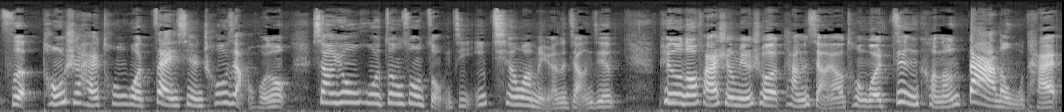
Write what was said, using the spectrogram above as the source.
次，同时还通过在线抽奖活动向用户赠送总计一千万美元的奖金。拼多多发声明说，他们想要通过尽可能大的舞台，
